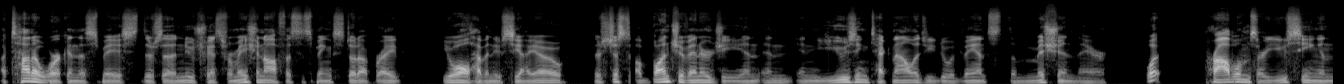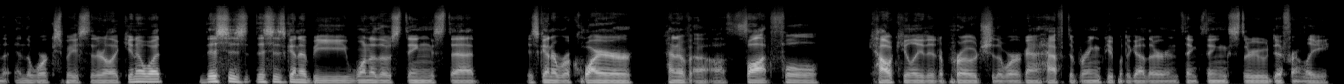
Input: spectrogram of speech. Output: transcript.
a ton of work in this space. There's a new transformation office that's being stood up right? You all have a new cio there's just a bunch of energy and and and using technology to advance the mission there problems are you seeing in the in the workspace that are like you know what this is this is going to be one of those things that is going to require kind of a, a thoughtful calculated approach that we're going to have to bring people together and think things through differently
